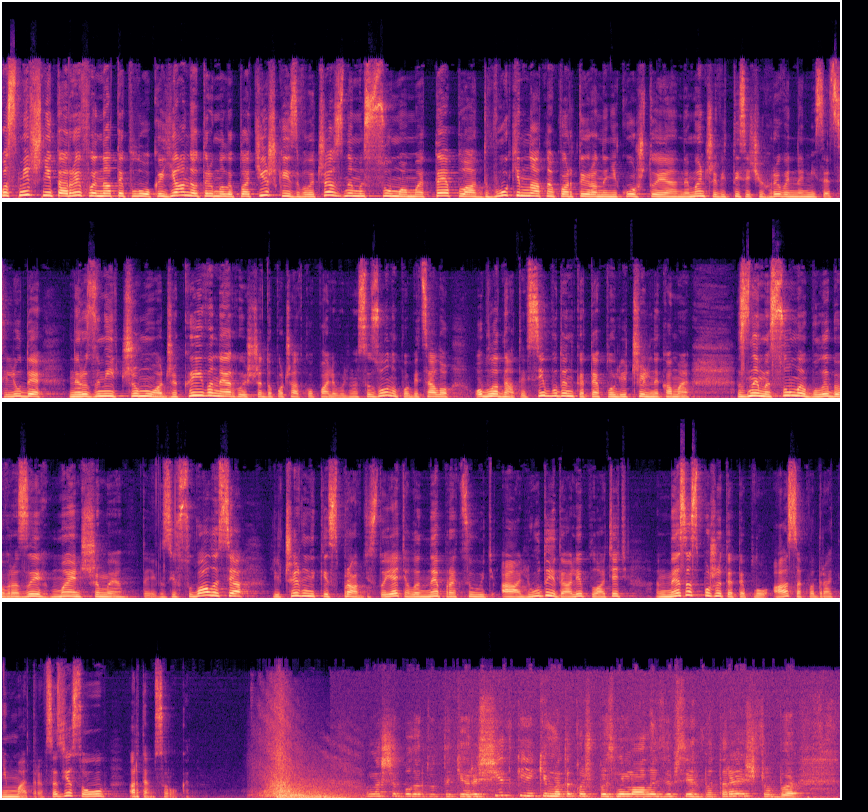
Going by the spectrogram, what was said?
Космічні тарифи на тепло кияни отримали платіжки із величезними сумами тепла. Двокімнатна квартира нині коштує не менше від тисячі гривень на місяць. Люди не розуміють, чому, адже Київенерго ще до початку опалювального сезону пообіцяло обладнати всі будинки теплолічильниками. З ними суми були би в рази меншими. Та як з'ясувалося, лічильники справді стоять, але не працюють. А люди й далі платять не за спожите тепло, а за квадратні метри. Все з'ясовував Артем Сорокин. У нас ще були тут такі решітки, які ми також познімали зі всіх батарей, щоб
